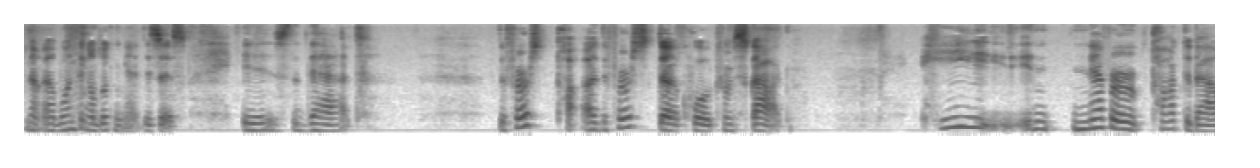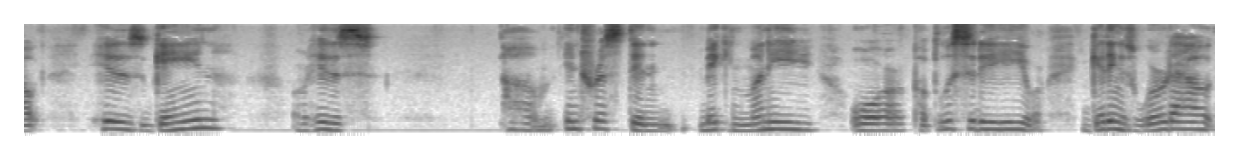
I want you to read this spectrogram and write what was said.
no, uh, one thing I'm looking at is this: is that the first uh, the first uh, quote from Scott he never talked about his gain or his um, interest in making money or publicity or getting his word out.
